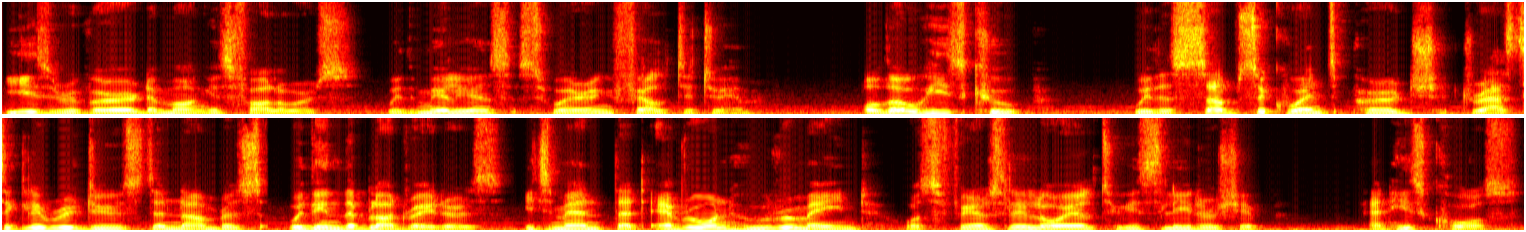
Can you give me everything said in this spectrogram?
he is revered among his followers, with millions swearing fealty to him. Although his coup, with a subsequent purge, drastically reduced the numbers within the Blood Raiders, it meant that everyone who remained was fiercely loyal to his leadership and his cause.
